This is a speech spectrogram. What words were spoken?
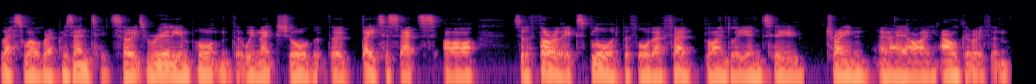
less well represented. So it's really important that we make sure that the data sets are sort of thoroughly explored before they're fed blindly into train an AI algorithm.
